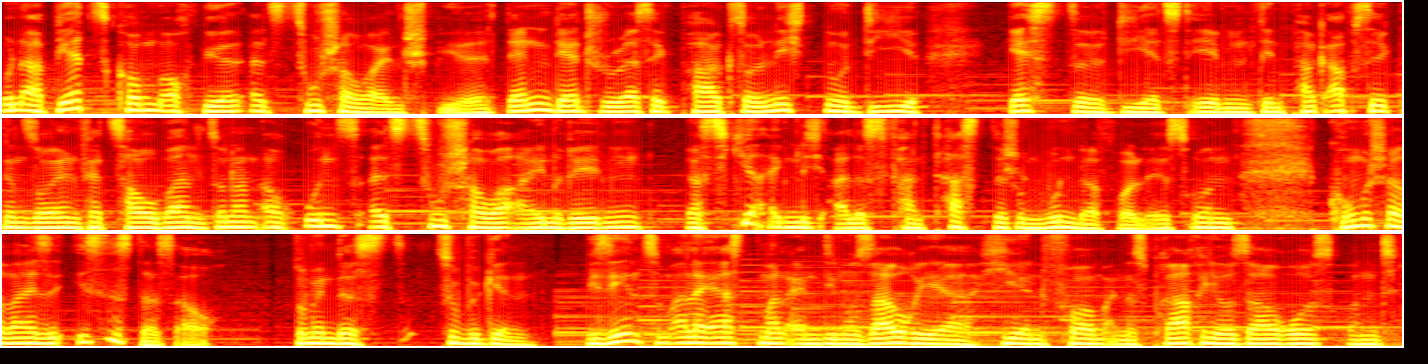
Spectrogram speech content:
Und ab jetzt kommen auch wir als Zuschauer ins Spiel, denn der Jurassic Park soll nicht nur die Gäste, die jetzt eben den Park absegnen sollen, verzaubern, sondern auch uns als Zuschauer einreden, dass hier eigentlich alles fantastisch und wundervoll ist. Und komischerweise ist es das auch. Zumindest zu Beginn. Wir sehen zum allerersten Mal einen Dinosaurier hier in Form eines Brachiosaurus und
